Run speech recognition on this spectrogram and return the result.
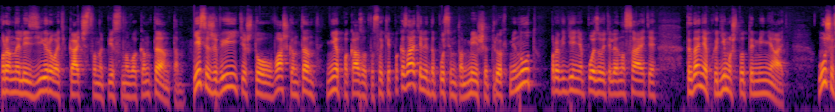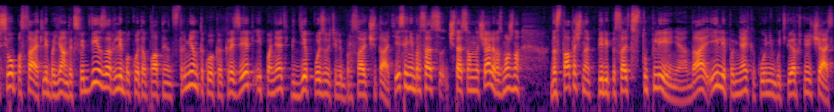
проанализировать качество написанного контента. Если же вы видите, что ваш контент не показывает высокие показатели, допустим, там меньше трех минут проведения пользователя на сайте, тогда необходимо что-то менять. Лучше всего поставить либо Яндекс Вебвизор, либо какой-то платный инструмент, такой как Crazy Egg, и понять, где пользователи бросают читать. Если они бросают читать в самом начале, возможно, достаточно переписать вступление, да, или поменять какую-нибудь верхнюю часть.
